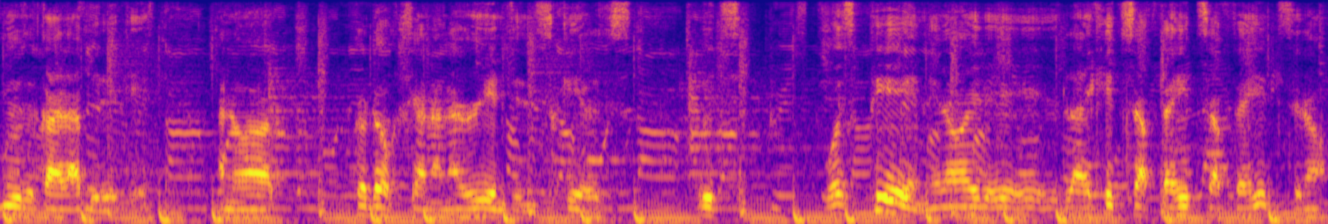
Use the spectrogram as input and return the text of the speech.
musical ability and our production and arranging skills, which was paying, you know, it, it, like hits after hits after hits, you know,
